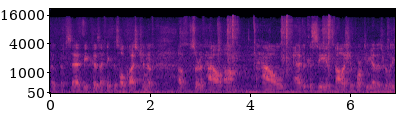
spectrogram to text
have, have said, because I think this whole question of of sort of how um, how advocacy and scholarship work together is really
